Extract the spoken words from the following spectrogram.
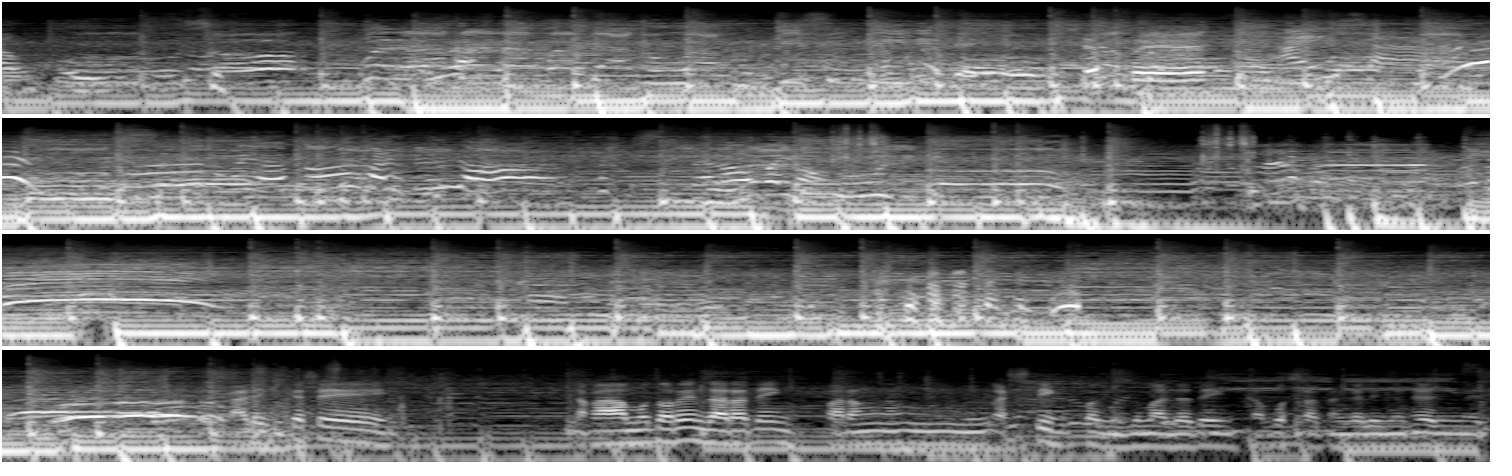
Ang puso ito Siyempre, Ay, sa... Ano kaya to? Kaibigan! Pero ba yun? College kasi, nakamotor yun darating. Parang astig pag dumadating. Tapos tatanggalin yung helmet.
